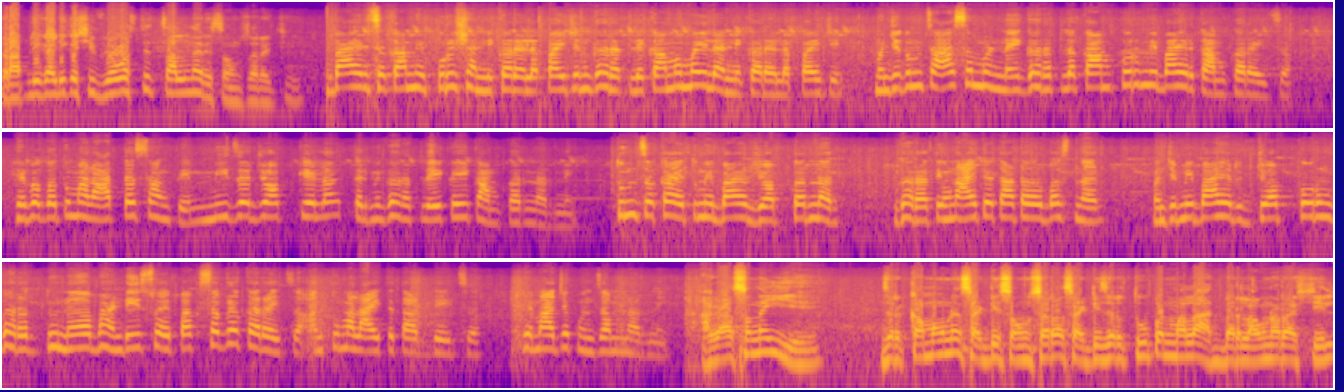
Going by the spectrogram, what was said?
तर आपली गाडी कशी व्यवस्थित चालणार आहे संसाराची? बाहेरचं काम हे पुरुषांनी करायला पाहिजे आणि घरातले काम महिलांनी करायला पाहिजे. म्हणजे तुमचं असं म्हणणं आहे घरातलं काम करून मी बाहेर काम करायचं. हे बघा तुम्हाला आताच सांगते मी जर जॉब केला तर मी घरातलं एकही काम करणार नाही. तुमचं काय? तुम्ही बाहेर जॉब करणार? घरात येऊन आयत्या ताटावर बसणार? म्हणजे मी बाहेर जॉब करून घरात धुणं भांडी स्वयंपाक सगळं करायचं आणि तुम्हाला आयतं ताट द्यायचं. हे माझ्याकडून जमणार नाही. अगं असं नाही आहे जर कमावण्यासाठी संसारासाठी जर तू पण मला हातभार लावणार असशील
